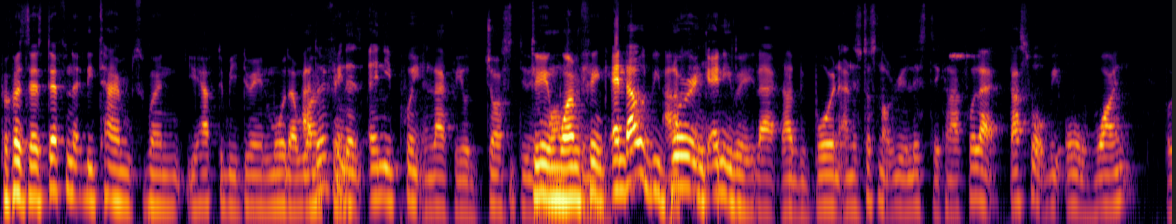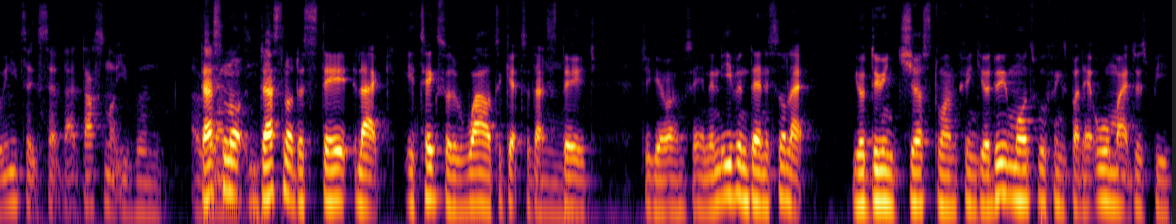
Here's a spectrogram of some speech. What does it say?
Because there's definitely times when you have to be doing more than one I don't thing. think there's any point in life where you're just doing doing one thing. and that would be boring anyway. Like That'd be boring and it's just not realistic. And I feel like that's what we all want, but we need to accept that that's not even. A that's reality. not that's not the state. Like it takes a while to get to that Mm. stage. Do you get what I'm saying? And even then, it's not like you're doing just one thing. You're doing multiple things, but they all might just be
